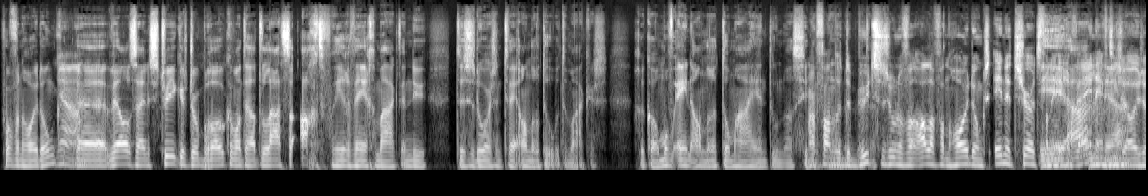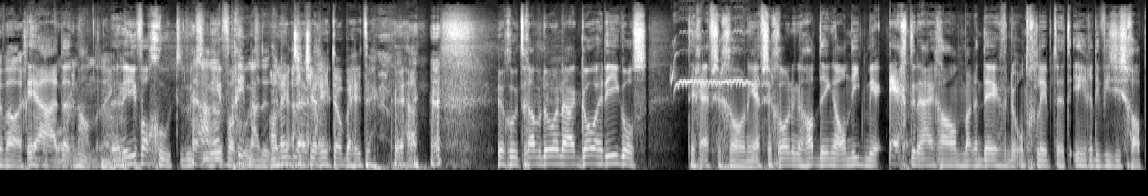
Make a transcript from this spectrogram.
voor Van Hooijdonk. Ja. Eh, wel zijn streakers doorbroken, want hij had de laatste acht voor Heerenveen gemaakt. En nu tussendoor zijn twee andere doelpuntenmakers gekomen. Of één andere, Tom Haaien. En toen was Maar van de debuutseizoenen van alle van Hooijdonks in het shirt van Ja, Heerenveen heeft hij sowieso wel echt een Ja, dat, in handen. in ieder geval goed. Doet Ja, ze in ieder geval prima. goed. Alleen. Chicharito beter. Ja. Heel goed, gaan we door naar Go Ahead Eagles tegen FC Groningen. FC Groningen had dingen al niet meer echt in eigen hand, maar in Deventer ontglipte het eredivisieschap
